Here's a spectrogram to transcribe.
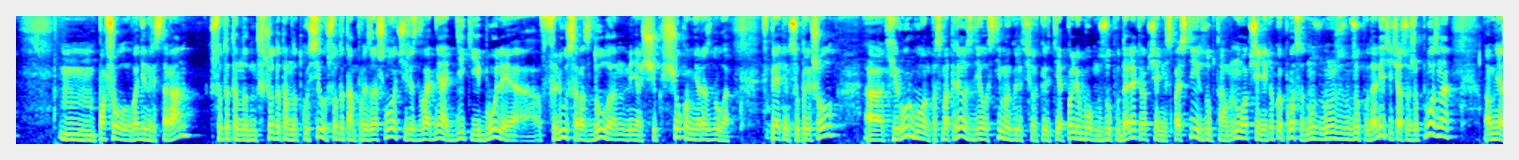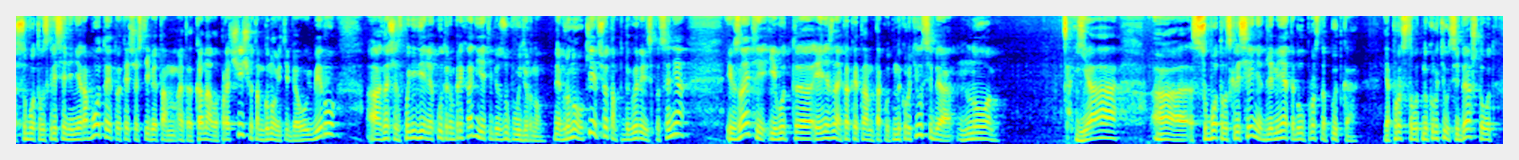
пошел в один ресторан, что-то там, что там надкусил, что-то там произошло, через два дня дикие боли, а, флюс раздуло, меня щеку мне раздуло. В пятницу пришел, к хирургу, он посмотрел, сделал снимок, говорит, все, говорит, я по-любому зуб удалять вообще не спасти, зуб там, ну вообще никакой, просто ну, нужно зуб удалить, сейчас уже поздно, а у меня суббота-воскресенье не работает, вот я сейчас тебе там это, каналы прочищу, там гной тебя уберу, а, значит, в понедельник утром приходи, я тебе зуб выдерну. Я говорю, ну окей, все, там договорились по цене. И вы знаете, и вот э, я не знаю, как я там так вот накрутил себя, но я э, суббота-воскресенье для меня это был просто пытка. Я просто вот накрутил себя, что вот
